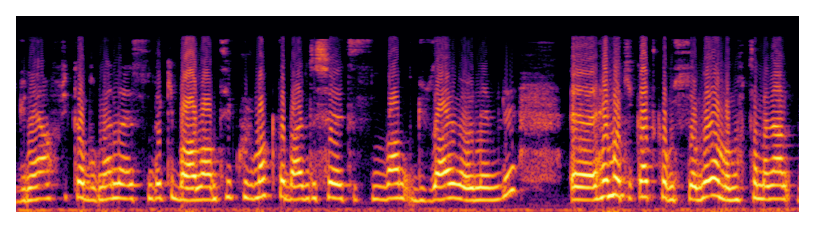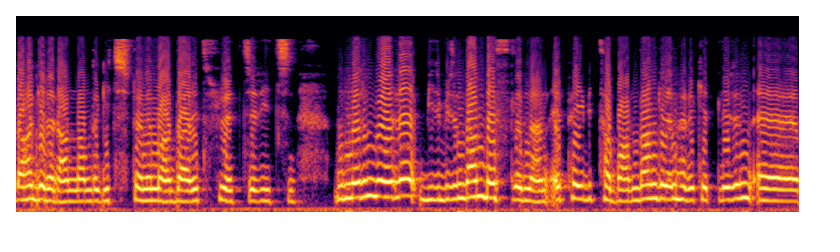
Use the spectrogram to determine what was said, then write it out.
Güney Afrika bunların arasındaki bağlantıyı kurmak da bence şey açısından güzel ve önemli. E, hem hakikat komisyonları ama muhtemelen daha genel anlamda geçiş dönemi adaleti süreçleri için. Bunların böyle birbirinden beslenen, epey bir tabandan gelen hareketlerin e,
